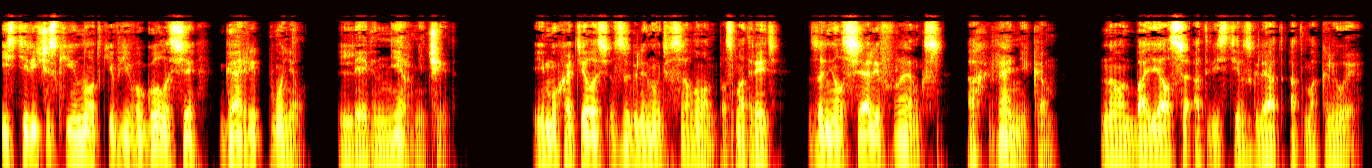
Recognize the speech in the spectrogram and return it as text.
истерические нотки в его голосе, Гарри понял, Левин нервничает. Ему хотелось заглянуть в салон, посмотреть, занялся ли Фрэнкс охранником, но он боялся отвести взгляд от Маклюя.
